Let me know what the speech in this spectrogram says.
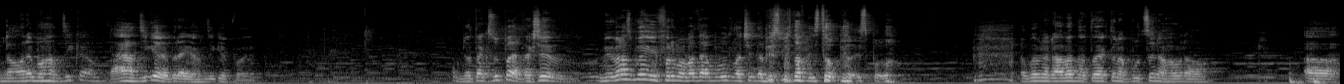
No, nebo Hanzíka. A Hanzík je dobrý, Hanzík je v pohodě. No tak super, takže my vás budeme informovat a budu tlačit, aby jsme tam vystoupili spolu. A budeme nadávat na to, jak to na půlce na hovno. A,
